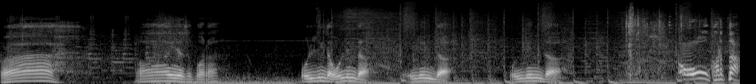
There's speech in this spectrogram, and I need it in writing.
와, 아, 이 녀석 봐라. 올린다, 올린다, 올린다, 올린다. 오, 걸었다.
